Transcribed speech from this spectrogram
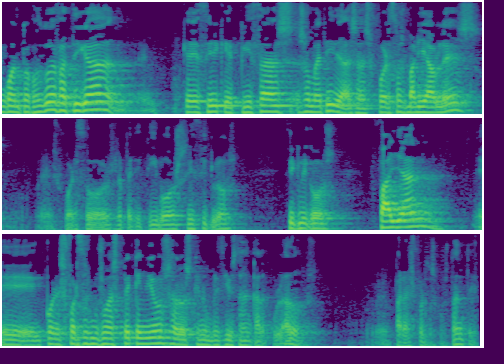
En cuanto al concepto de fatiga, quiere decir que piezas sometidas a esfuerzos variables, esfuerzos repetitivos y ciclos, cíclicos, fallan eh, con esfuerzos mucho más pequeños a los que en un principio están calculados eh, para esfuerzos constantes.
